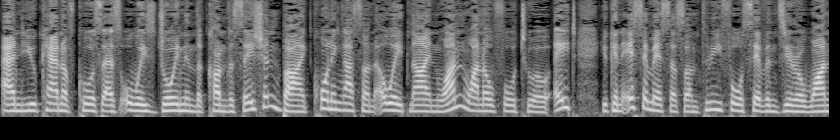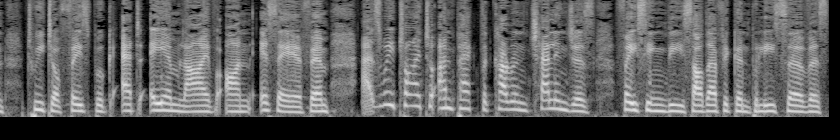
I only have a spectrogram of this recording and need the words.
And you can, of course, as always, join in the conversation by calling us on 0891 104208. You can SMS us on 34701, tweet or Facebook at AM Live on SAFM as we try to unpack the current challenges facing the South African Police Police Service.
